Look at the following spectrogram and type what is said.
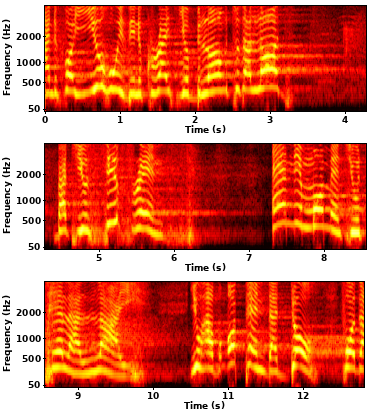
And for you who is in Christ, you belong to the Lord. But you see, friends, any moment you tell a lie, you have opened the door for the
